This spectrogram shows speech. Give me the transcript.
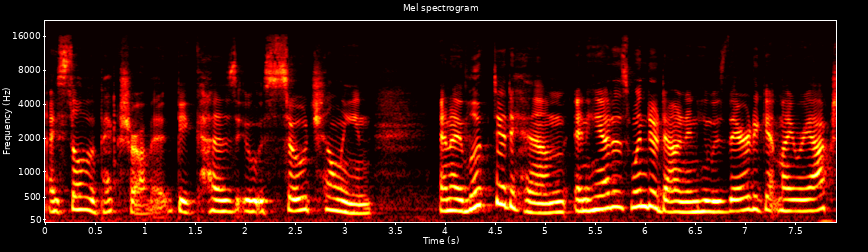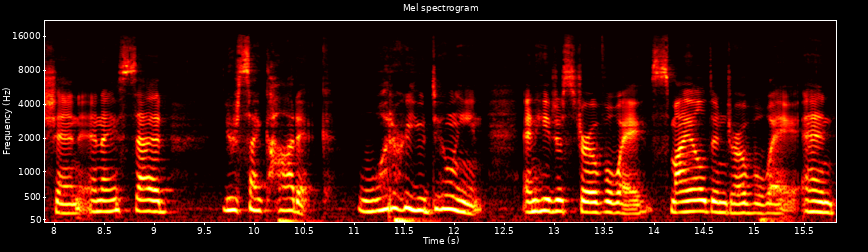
I still have a picture of it because it was so chilling. And I looked at him and he had his window down and he was there to get my reaction and I said, "You're psychotic." What are you doing? And he just drove away, smiled and drove away. And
